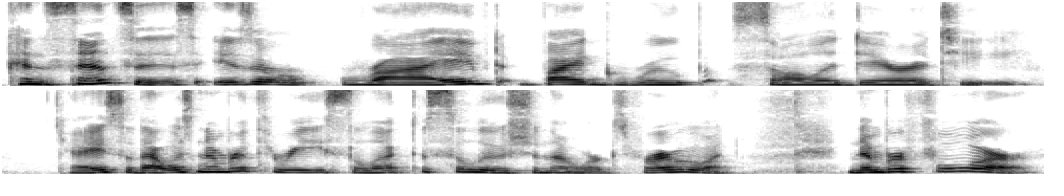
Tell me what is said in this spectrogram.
Consensus is arrived by group solidarity. Okay, so that was number three. Select a solution that works for everyone. Number four,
